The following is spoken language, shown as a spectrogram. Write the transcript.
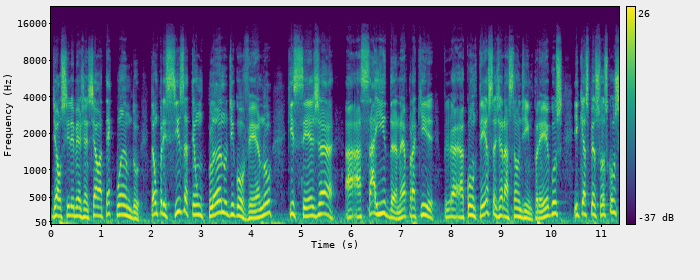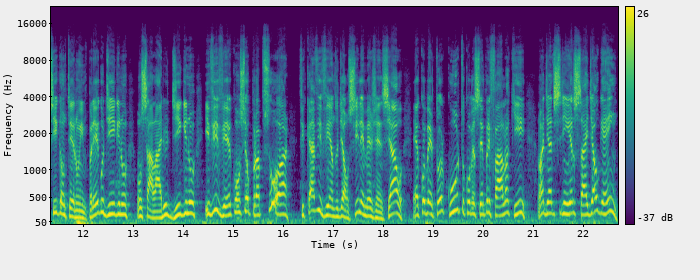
de auxílio emergencial até quando? Então, precisa ter um plano de governo que seja a, a saída, né, para que eh, aconteça a geração de empregos e que as pessoas consigam ter um emprego digno, um salário digno e viver com o seu próprio suor. Ficar vivendo de auxílio emergencial é cobertor curto, como eu sempre falo aqui. Não adianta esse dinheiro sai de alguém,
